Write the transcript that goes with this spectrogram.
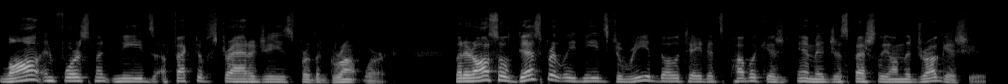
Law enforcement needs effective strategies for the grunt work, but it also desperately needs to rehabilitate its public image, especially on the drug issue.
